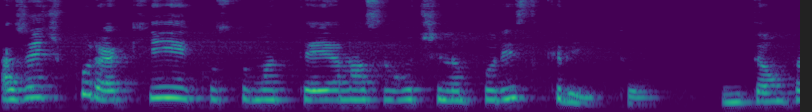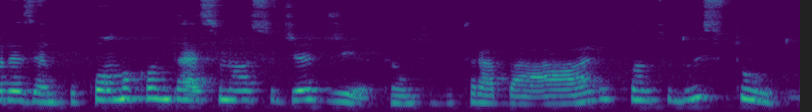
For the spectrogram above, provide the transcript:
A gente por aqui costuma ter a nossa rotina por escrito. Então, por exemplo, como acontece o nosso dia a dia, tanto do trabalho quanto do estudo.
